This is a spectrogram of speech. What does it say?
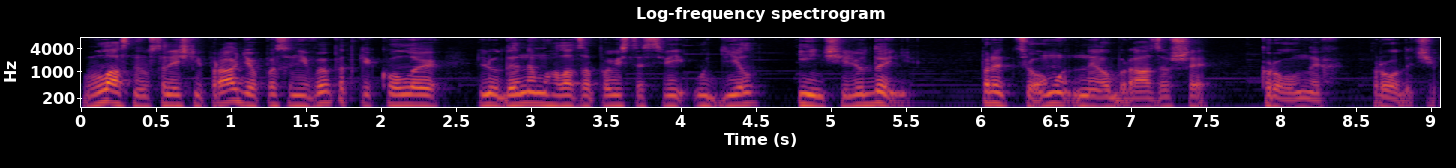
Власне, у селищній правді описані випадки, коли людина могла заповісти свій уділ іншій людині, при цьому не образивши кровних родичів.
